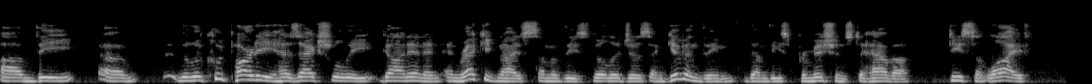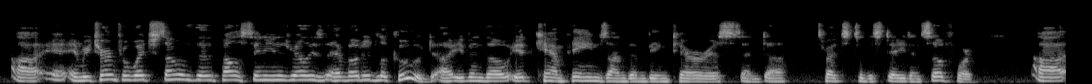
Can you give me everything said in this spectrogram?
um, the the Likud party has actually gone in and, and, recognized some of these villages and given them, them these permissions to have a decent life, uh, in, in, return for which some of the Palestinian Israelis have voted Likud, uh, even though it campaigns on them being terrorists and uh, threats to the state and so forth. Uh,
